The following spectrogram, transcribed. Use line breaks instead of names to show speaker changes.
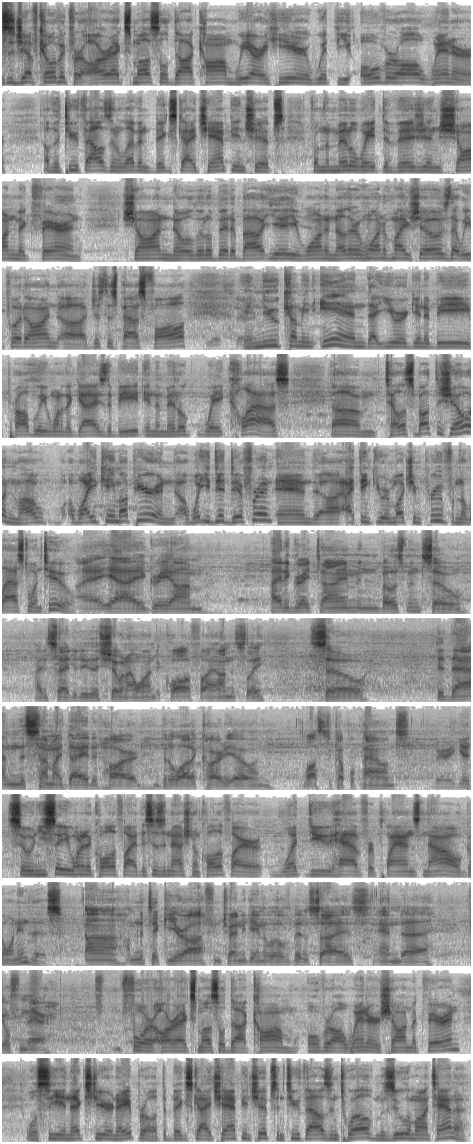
This is Jeff Kovic for RxMuscle.com. We are here with the overall winner of the 2011 Big Sky Championships from the middleweight division, Shaun McFerrin. Shaun, know a little bit about you. You won another one of my shows that we put on uh, just this past fall.
Yes, sir.
And knew coming in that you were going to be probably one of the guys to beat in the middleweight class. Um, tell us about the show and how, why you came up here and uh, what you did different. And uh, I think you were much improved from the last one too.
I, yeah, I agree. Um, I had a great time in Bozeman, so I decided to do this show and I wanted to qualify, honestly. So did that, and this time I dieted hard, and did a lot of cardio, and lost a couple pounds.
Very good. So when you say you wanted to qualify, this is a national qualifier. What do you have for plans now going into this?
Uh, I'm gonna take a year off and trying to gain a little bit of size and uh, go from there.
For RxMuscle.com, overall winner Shaun McFerrin. We'll see you next year in April at the Big Sky Championships in 2012, Missoula, Montana.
